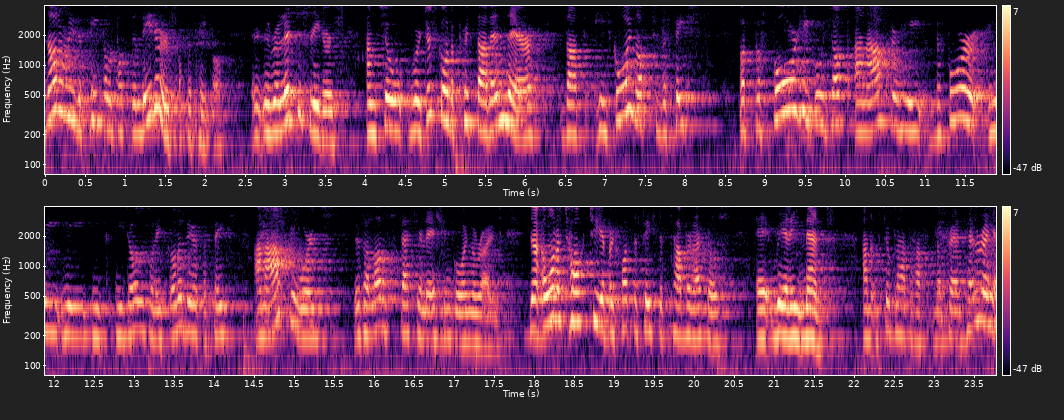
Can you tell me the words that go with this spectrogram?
not only the people, but the leaders of the people, uh, the religious leaders. And so we're just going to put that in there that he's going up to the feast. But before he goes up and after he, before he, he, he, he does what he's going to do at the feast, and afterwards, there's a lot of speculation going around. Now, I want to talk to you about what the Feast of Tabernacles uh, really meant. And I'm so glad to have my friend Hilary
